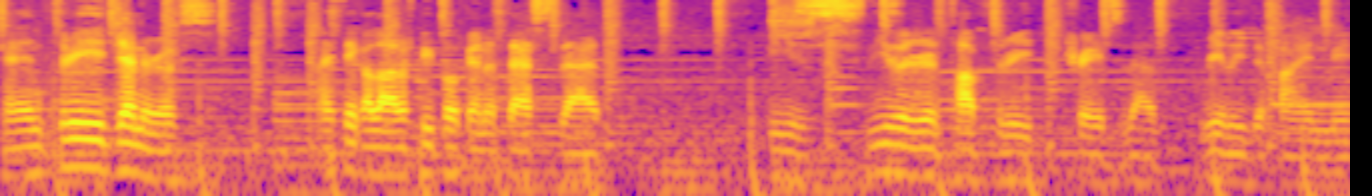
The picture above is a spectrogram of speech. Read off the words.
And three, generous. I think a lot of people can attest that these these are the top three traits that really define me.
